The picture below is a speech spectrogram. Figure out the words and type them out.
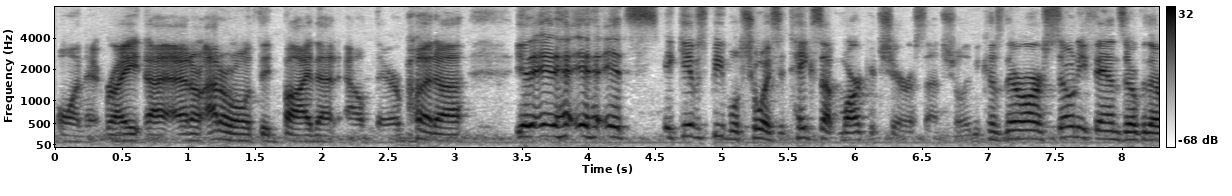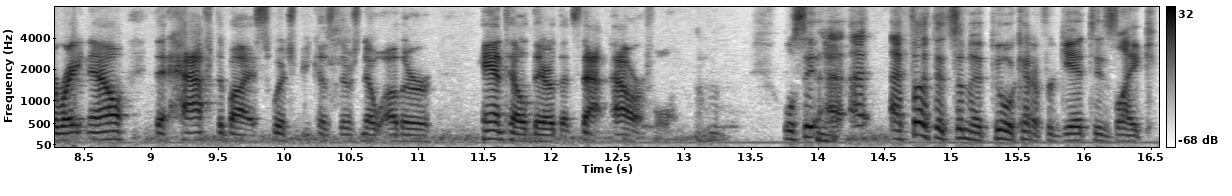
on it, right? I, I, don't, I don't know if they'd buy that out there, but uh, it, it, it's it gives people choice. It takes up market share essentially because there are Sony fans over there right now that have to buy a Switch because there's no other handheld there that's that powerful. Mm-hmm. Well, see, I, I, I thought that something that people kind of forget is like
